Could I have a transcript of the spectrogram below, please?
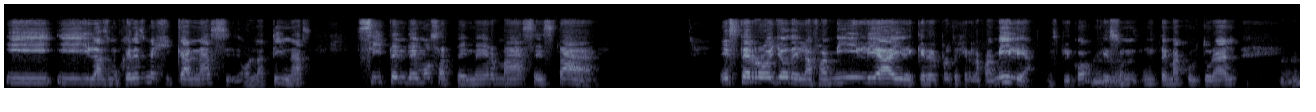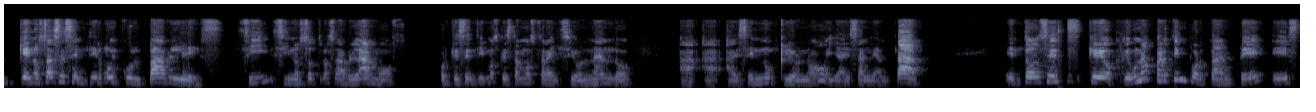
y, las mujeres mexicanas o latinas, sí tendemos a tener más esta, este rollo de la familia y de querer proteger la familia, ¿me explico? Que es un, tema cultural que nos hace sentir muy culpables, ¿sí? Si nosotros hablamos, porque sentimos que estamos traicionando a, a ese núcleo, ¿no? Y a esa lealtad. Entonces, creo que una parte importante es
